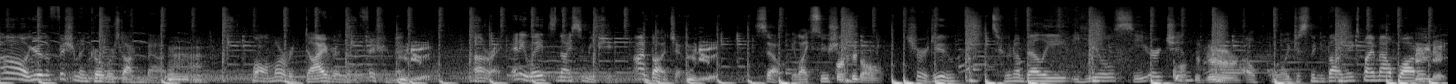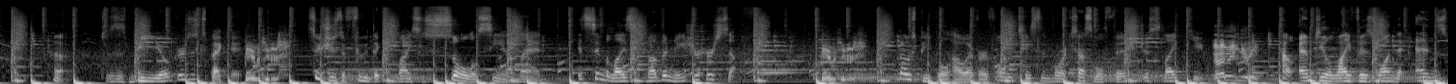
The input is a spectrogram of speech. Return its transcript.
Oh, you're the fisherman Kroger's talking about. Well, I'm more of a diver than a fisherman. Alright, anyway, it's nice to meet you. I'm Bancho. So, you like sushi? Sure do. Tuna belly, eel, sea urchin. Oh boy, just thinking about it makes my mouth water. Huh, just as mediocre as expected. Sushi is a food that combines the soul of sea and land it symbolizes Mother Nature herself. Most people, however, have only tasted more accessible fish just like you. How empty a life is one that ends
